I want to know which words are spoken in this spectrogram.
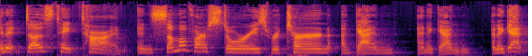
And it does take time. And some of our stories return again and again and again.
